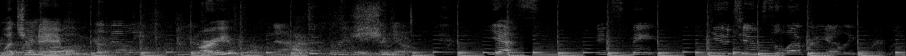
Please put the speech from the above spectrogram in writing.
What's your name? Are you? I took three pages. Yes, it's me, YouTube celebrity Ellie Freeman.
